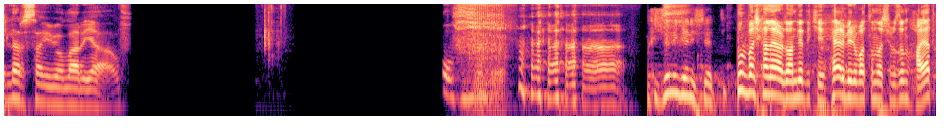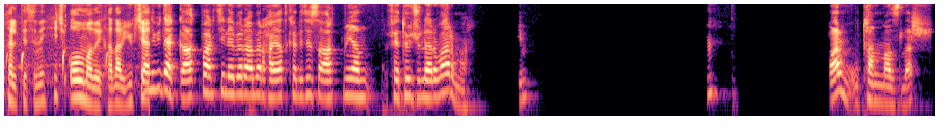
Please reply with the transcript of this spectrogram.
Şeyler sayıyorlar ya. Of. Of. bakışını genişlettik. Cumhurbaşkanı Erdoğan dedi ki her bir vatandaşımızın hayat kalitesini hiç olmadığı kadar yükselt Şimdi bir dakika AK Parti ile beraber hayat kalitesi artmayan FETÖ'cüler var mı? Kim? Hı? Var mı utanmazlar?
